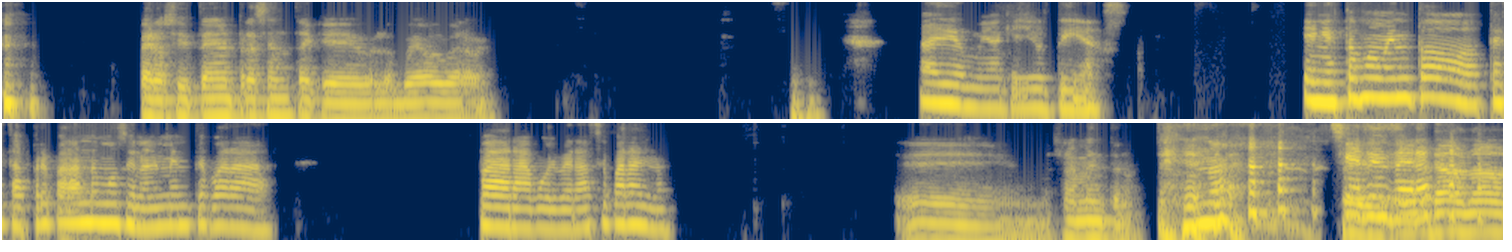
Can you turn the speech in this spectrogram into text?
pero sí tener presente que los voy a volver a ver. Ay, Dios mío, aquellos días. En estos momentos te estás preparando emocionalmente para para volver a separarnos? Eh, realmente no. No, qué sincero. No, no,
